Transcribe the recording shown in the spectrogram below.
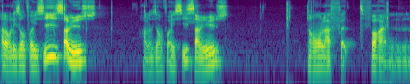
Alors les enfants ici s'amusent. Alors les enfants ici s'amusent dans la fête foraine.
